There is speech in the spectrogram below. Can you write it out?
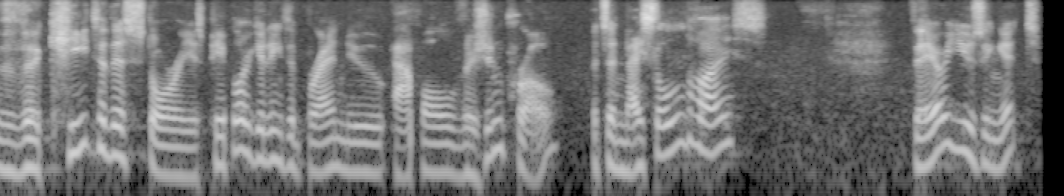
the key to this story is people are getting the brand new Apple Vision Pro. It's a nice little device. They are using it,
